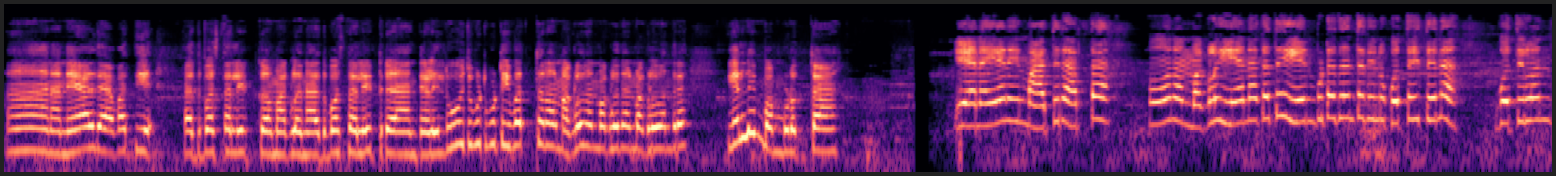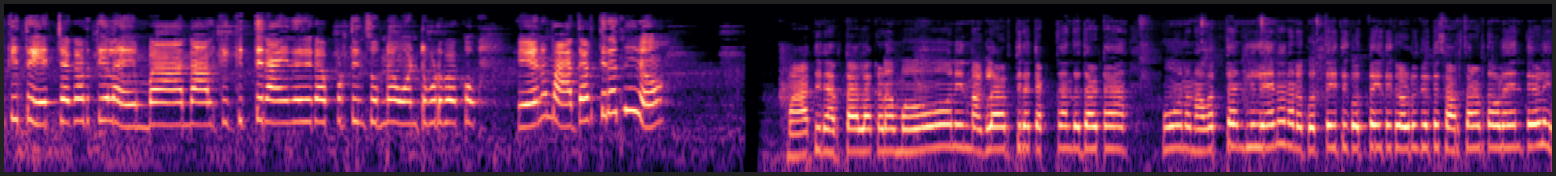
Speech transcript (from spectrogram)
ಹಾಂ ನಾನು ಹೇಳ್ದೆ ಅವತ್ತಿ ಅದು ಬಸ್ತಲ್ಲಿ ಇಟ್ಕೊ ಮಗಳನ್ನ ಅದು ಬಸ್ತಲ್ಲಿ ಇಟ್ಕ ಅಂತೇಳಿ ಲೂಜ್ ಬಿಟ್ಬಿಟ್ಟು ಇವತ್ತು ನನ್ನ ಮಗಳು ನನ್ನ ಮಗಳು ನನ್ನ ಮಗಳು ಅಂದ್ರೆ ಎಲ್ಲಿ ಬಂದ್ಬಿಡುತ್ತಾ? ಮಾತಿನ ಅರ್ಥ? ಅಲ್ಲ ಕಣಮ್ಮೋ ನಿನ್ನ ಮಗಳ ಆಡ್ತೀರ ಚಕ್ಕಂದ ದಾಟ. ಹ್ಞೂ ನಾನು ಅವತ್ತಂದಿಲ್ಲ ಏನೋ ನನಗೆ ಗೊತ್ತೈತಿ ಗೊತ್ತೈತಿ ಗೌಡ ಜೊತೆ ಸರ್ಸಾಡ್ತಾವಳೆ ಅಂತೇಳಿ.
